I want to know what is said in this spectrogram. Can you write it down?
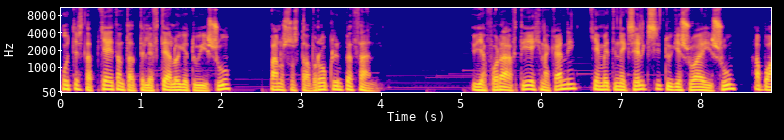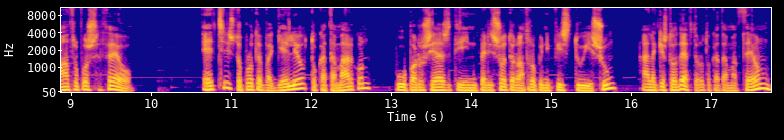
ούτε στα ποια ήταν τα τελευταία λόγια του Ιησού πάνω στο Σταυρό πριν πεθάνει. Η διαφορά αυτή έχει να κάνει και με την εξέλιξη του Γεσουά Ιησού από άνθρωπος σε Θεό. Έτσι, στο πρώτο Ευαγγέλιο, το κατά Μάρκον, που παρουσιάζει την περισσότερο ανθρώπινη φύση του Ιησού, αλλά και στο δεύτερο, το κατά Μαθαίον,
